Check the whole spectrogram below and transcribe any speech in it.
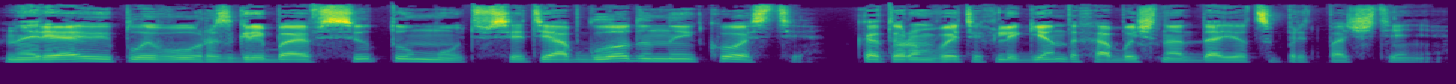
Ныряю и плыву, разгребая всю ту муть, все те обглоданные кости, которым в этих легендах обычно отдается предпочтение.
